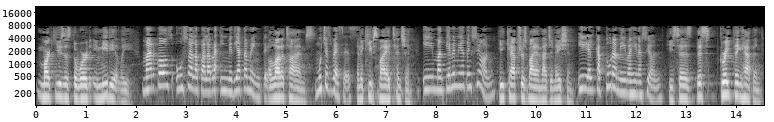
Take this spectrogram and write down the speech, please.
Mark uses the word immediately Marcos usa la palabra inmediatamente a lot of times, muchas veces and it keeps my attention. y mantiene mi atención He captures my imagination. y él captura mi imaginación. He says, This great thing happened.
